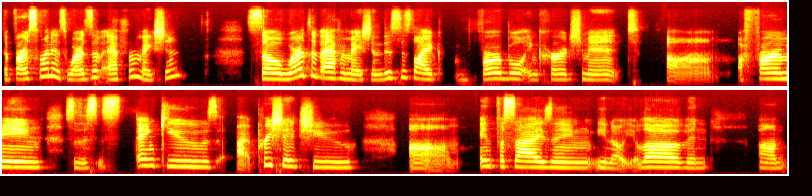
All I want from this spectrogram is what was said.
The first one is words of affirmation. So words of affirmation, this is like verbal encouragement, um, affirming. So this is thank yous, I appreciate you, um, emphasizing, you know, your love. And um,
